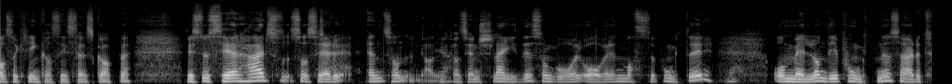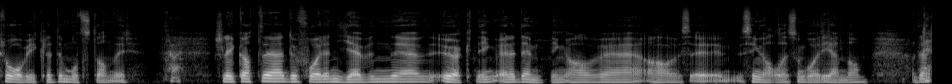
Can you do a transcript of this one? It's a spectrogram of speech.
altså Kringkastingsselskapet. Hvis du ser her, så, så ser du en sånn ja, du kan si en sleide som går over en masse punkter. Og mellom de punktene så er det trådviklede motstander. Slik at eh, du får en jevn eh, økning eller demping av, eh, av signalet som går igjennom. Dette,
